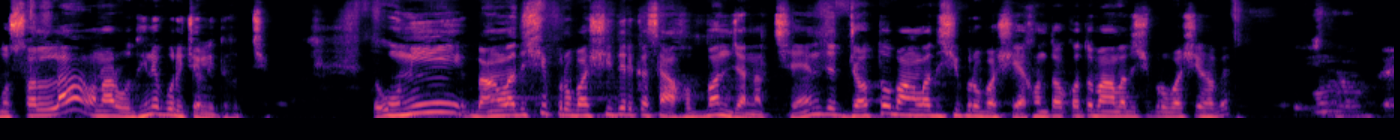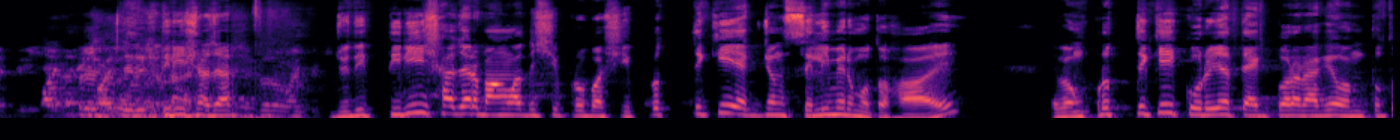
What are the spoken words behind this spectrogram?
মুসল্লা ওনার অধীনে পরিচালিত হচ্ছে। তো উনি বাংলাদেশি প্রবাসীদের কাছে আহ্বান জানাচ্ছেন যে যত বাংলাদেশি প্রবাসী এখন তো কত বাংলাদেশি প্রবাসী হবে? তিরিশ হাজার। যদি তিরিশ হাজার বাংলাদেশি প্রবাসী প্রত্যেকেই একজন সেলিমের মতো হয় এবং প্রত্যেকেই কোরিয়া ত্যাগ করার আগে অন্তত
